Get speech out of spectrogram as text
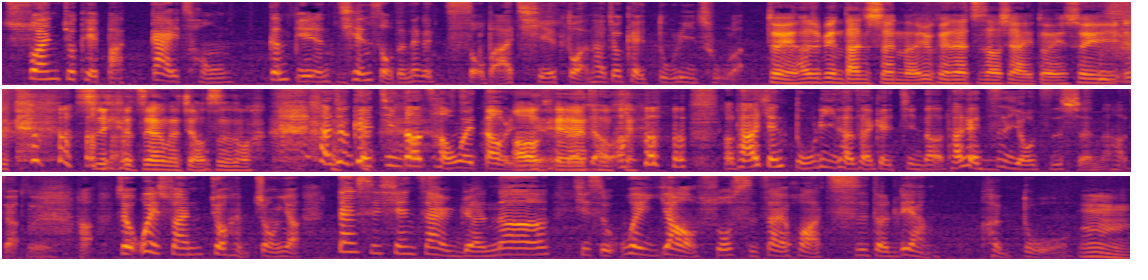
酸就可以把钙从跟别人牵手的那个手把它切断，它就可以独立出来。对，他就变单身了，又可以再制造下一对，所以 是一个这样的角色吗？它就可以进到肠胃道里面。OK，好，它要先独立，它才可以进到，它可以自由之身了。好，这样。对好，所以胃酸就很重要。但是现在人呢，其实胃药说实在话，吃的量很多。嗯，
